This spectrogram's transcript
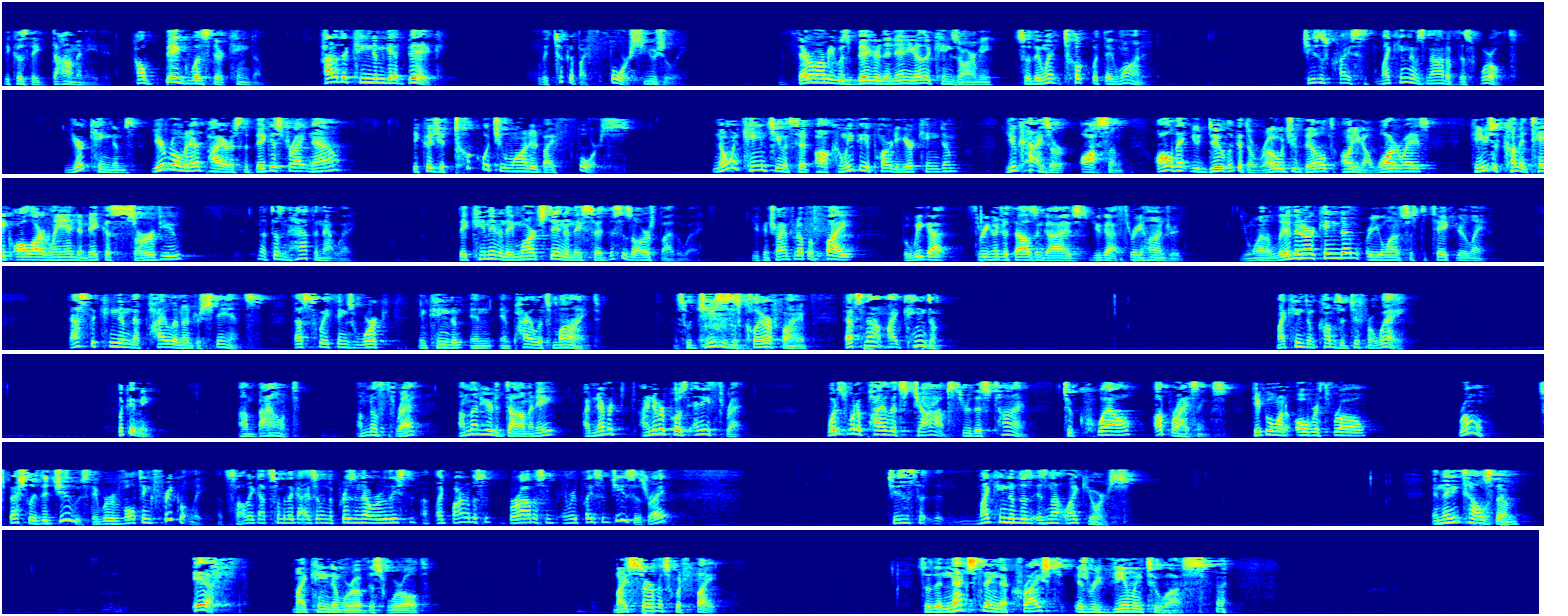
Because they dominated. How big was their kingdom? How did their kingdom get big? Well, they took it by force, usually. Their army was bigger than any other king's army, so they went and took what they wanted. Jesus Christ, my kingdom is not of this world. Your kingdoms, your Roman Empire is the biggest right now because you took what you wanted by force. No one came to you and said, Oh, can we be a part of your kingdom? You guys are awesome. All that you do, look at the roads you built. Oh, you got waterways. Can you just come and take all our land and make us serve you? No, it doesn't happen that way. They came in and they marched in and they said, This is ours, by the way. You can try and put up a fight, but we got 300,000 guys, you got 300. You want to live in our kingdom or you want us just to take your land? That's the kingdom that Pilate understands. That's the way things work in kingdom in, in Pilate's mind. And so Jesus is clarifying, that's not my kingdom. My kingdom comes a different way. Look at me. I'm bound. I'm no threat. I'm not here to dominate. I've never, I never posed any threat. What is one of Pilate's jobs through this time? To quell uprisings. People want to overthrow Rome, especially the Jews. They were revolting frequently. That's how they got some of the guys that were in the prison that were released, like Barnabas, Barabbas, in replace of Jesus, right? Jesus, said, my kingdom is not like yours. And then he tells them, if my kingdom were of this world, my servants would fight. So the next thing that Christ is revealing to us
